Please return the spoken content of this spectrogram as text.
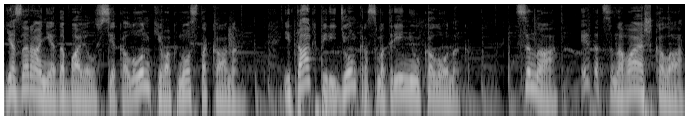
я заранее добавил все колонки в окно стакана. Итак, перейдем к рассмотрению колонок. Цена – это ценовая шкала.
